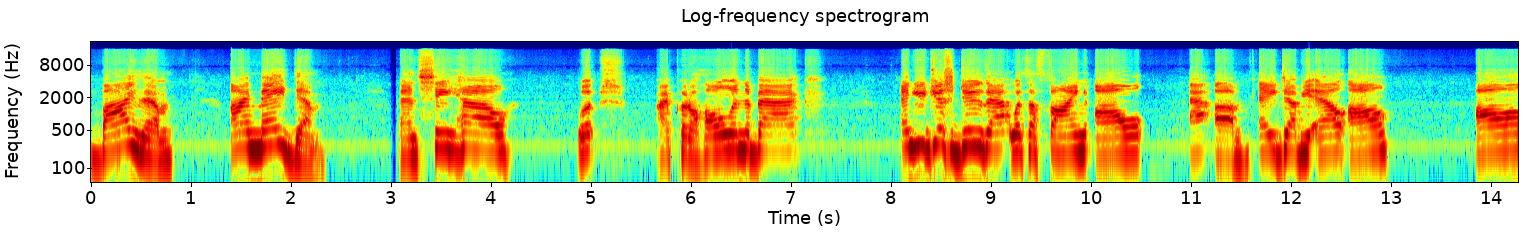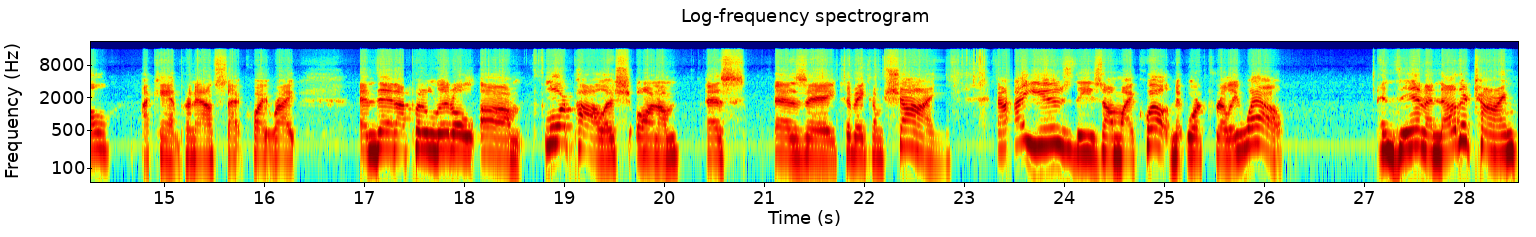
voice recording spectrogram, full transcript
buy them, I made them. And see how whoops, I put a hole in the back. And you just do that with a fine awl um, AWL all all I can't pronounce that quite right. And then I put a little um, floor polish on them as as a to make them shine. Now I used these on my quilt and it worked really well. And then another time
